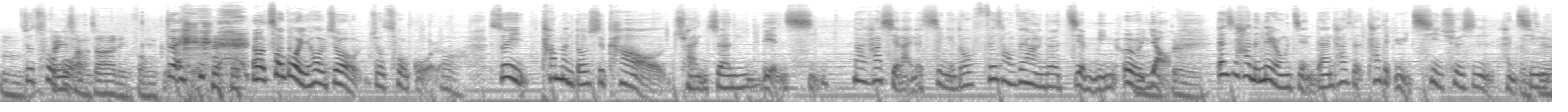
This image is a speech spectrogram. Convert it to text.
嗯，就错过了。非常张爱玲风格。对，然后错过以后就就错过了，所以他们都是靠传真联系。那他写来的信也都非常非常的简明扼要，嗯，但是他的内容简单，他的他的语气却是很轻、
